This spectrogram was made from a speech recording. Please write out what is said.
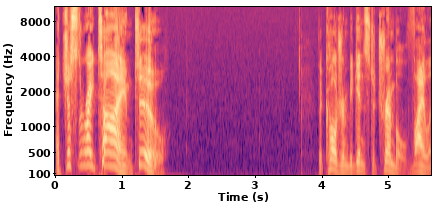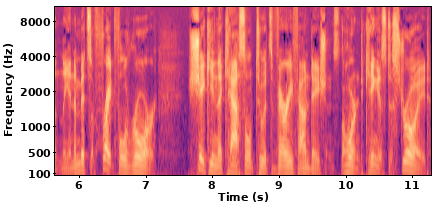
At just the right time, too. The cauldron begins to tremble violently and emits a frightful roar, shaking the castle to its very foundations. The Horned King is destroyed.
